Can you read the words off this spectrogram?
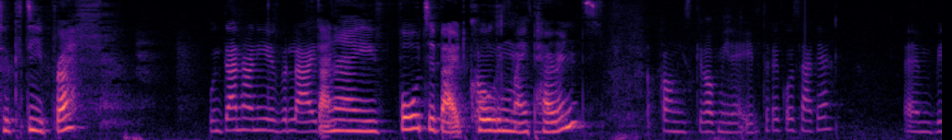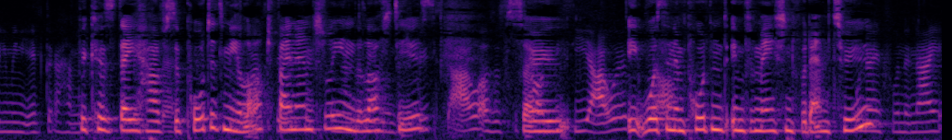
took a deep breath. Und dann habe ich überlegt, Then I thought about calling my parents. kann ich es gerade meinen Eltern go sagen. ähm, weil meine Eltern haben mich because they have supported me a lot financially in the last years. unterstützt Auch. Also es So, geht wie sie auch It was an an. important information for them Und dann habe too, ich gefunden, nein,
